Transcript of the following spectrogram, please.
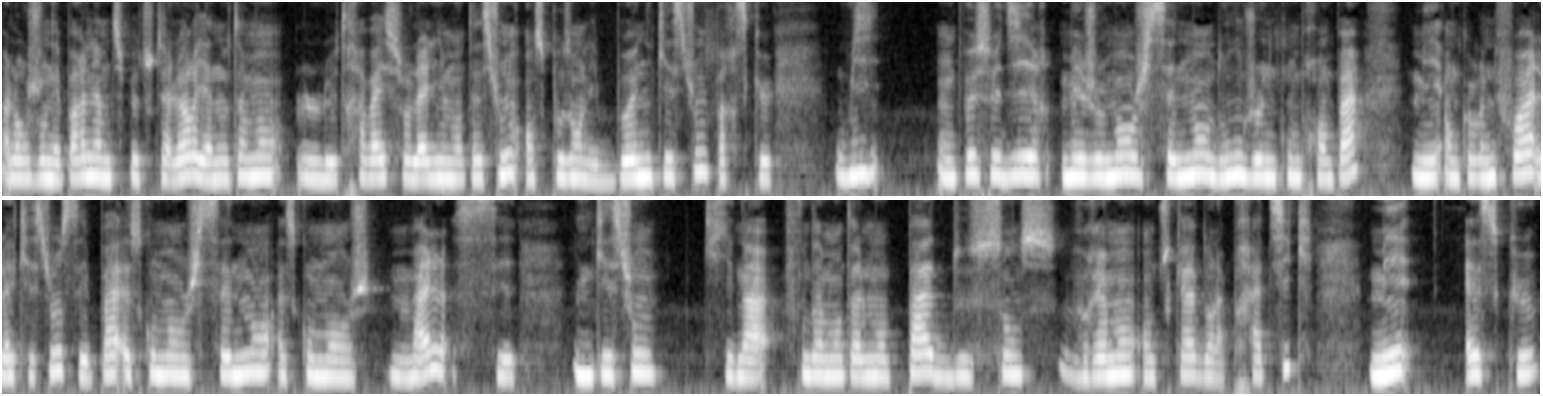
Alors j'en ai parlé un petit peu tout à l'heure, il y a notamment le travail sur l'alimentation en se posant les bonnes questions parce que oui, on peut se dire mais je mange sainement donc je ne comprends pas. Mais encore une fois la question c'est pas est-ce qu'on mange sainement est-ce qu'on mange mal? C'est une question qui n'a fondamentalement pas de sens vraiment en tout cas dans la pratique. Mais est-ce que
